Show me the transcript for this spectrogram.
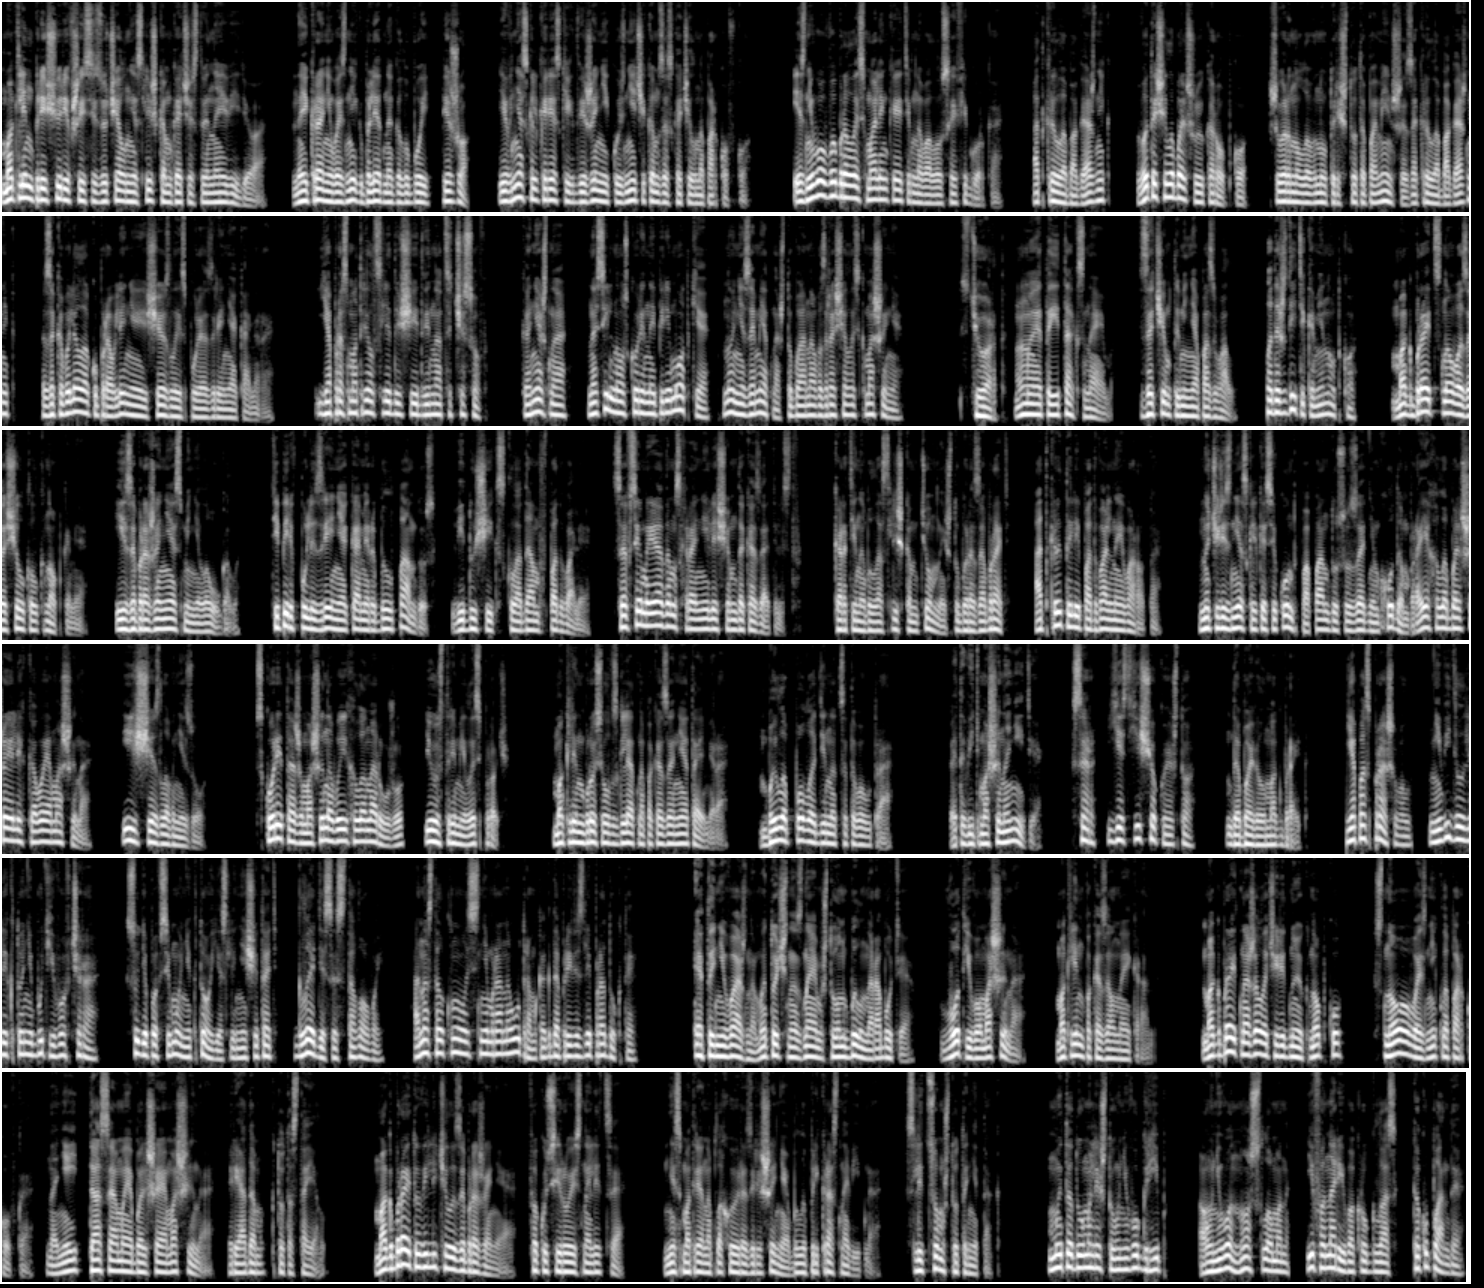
Маклин, прищурившись, изучал не слишком качественное видео. На экране возник бледно-голубой «Пежо», и в несколько резких движений кузнечиком заскочил на парковку. Из него выбралась маленькая темноволосая фигурка открыла багажник, вытащила большую коробку, швырнула внутрь что-то поменьше, закрыла багажник, заковыляла к управлению и исчезла из поля зрения камеры. Я просмотрел следующие 12 часов. Конечно, на сильно ускоренной перемотке, но незаметно, чтобы она возвращалась к машине. «Стюарт, мы это и так знаем. Зачем ты меня позвал?» «Подождите-ка минутку». Макбрайт снова защелкал кнопками, и изображение сменило угол. Теперь в поле зрения камеры был пандус, ведущий к складам в подвале, совсем рядом с хранилищем доказательств. Картина была слишком темной, чтобы разобрать, открыты ли подвальные ворота. Но через несколько секунд по пандусу задним ходом проехала большая легковая машина и исчезла внизу. Вскоре та же машина выехала наружу и устремилась прочь. Маклин бросил взгляд на показания таймера. Было пол одиннадцатого утра. Это ведь машина Ниди. «Сэр, есть еще кое-что», — добавил Макбрайт. «Я поспрашивал, не видел ли кто-нибудь его вчера. Судя по всему, никто, если не считать Глэдис из столовой. Она столкнулась с ним рано утром, когда привезли продукты». «Это не важно, мы точно знаем, что он был на работе. Вот его машина», — Маклин показал на экран. Макбрайт нажал очередную кнопку, снова возникла парковка. На ней та самая большая машина, рядом кто-то стоял. Макбрайт увеличил изображение, фокусируясь на лице. Несмотря на плохое разрешение, было прекрасно видно. С лицом что-то не так. Мы-то думали, что у него грипп, а у него нос сломан и фонари вокруг глаз, как у панды.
